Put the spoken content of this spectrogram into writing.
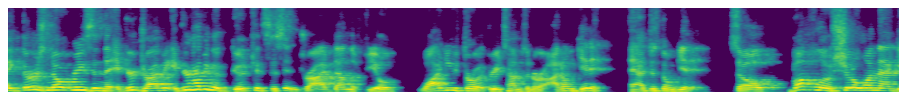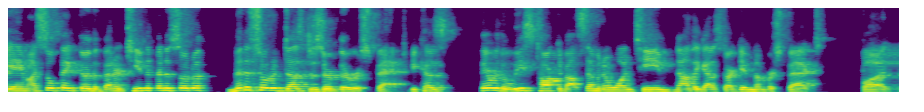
Like, there's no reason that if you're driving, if you're having a good, consistent drive down the field, why do you throw it three times in a row? I don't get it. I just don't get it. So Buffalo should have won that game. I still think they're the better team than Minnesota. Minnesota does deserve their respect because they were the least talked about seven and one team. Now they got to start giving them respect. But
